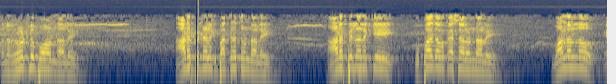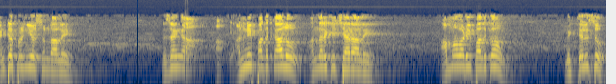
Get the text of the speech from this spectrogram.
మన రోడ్లు బాగుండాలి. ఆడబిడ్డలకి భద్రత ఉండాలి. ఆడపిల్లలకి ఉపాధి అవకాశాలు ఉండాలి. వాళ్ళల్లో ఎంటర్ప్రెన్యూర్స్ ఉండాలి. నిజంగా అన్ని పథకాలు అందరికీ చేరాలి. అమ్మఒడి పథకం మీకు తెలుసు.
